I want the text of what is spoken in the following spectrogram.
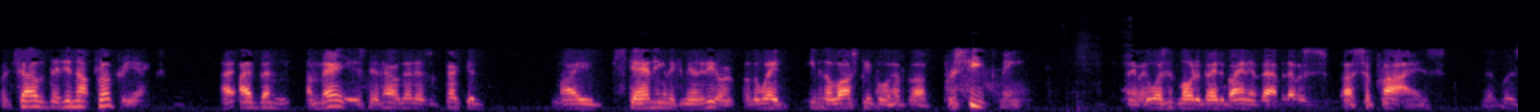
for child they did not procreate. I, I've been amazed at how that has affected my standing in the community or, or the way even the lost people have uh, perceived me. Anyway, it wasn't motivated by any of that, but that was a surprise. That was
